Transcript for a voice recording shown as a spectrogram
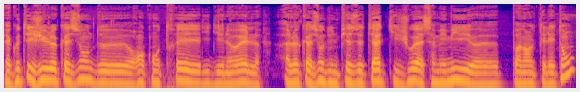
Écoutez, j'ai eu l'occasion de rencontrer Didier Noël à l'occasion d'une pièce de théâtre qu'il jouait à Saint-Mémy euh, pendant le Téléthon,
